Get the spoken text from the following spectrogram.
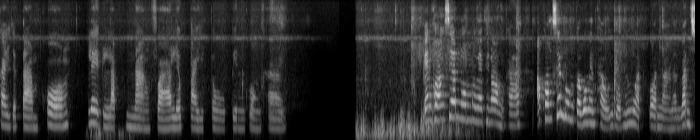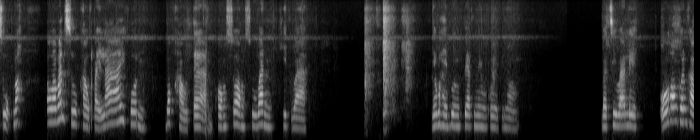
ใครจะตามของเลขลับนางฟ้าแล้วไปโตเป็นของใครเป็นของเสี้ยนนมพ่อแม่พี่น้องคะเอาของเสี้ยนนมกับโบเมนเขาอยู่บอกหวดก่อนหนานั้นวันศุกเนาะเพราะว่าวันศุกเขาไปหลายคนบอกเขาแต่อันของซ่องสุวรรณคิดว่า เดี๋ยวมาให้เบิ่งแป๊บหนึ่งพ่อพี่น้อง บัตรชีวาเลขโอ้ห้องเพิ่อนเขา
